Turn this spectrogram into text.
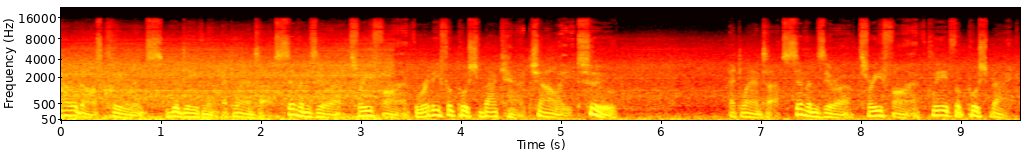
Paradise clearance. Good evening, Atlanta 7035 ready for pushback at Charlie 2. Atlanta 7035 cleared for pushback.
